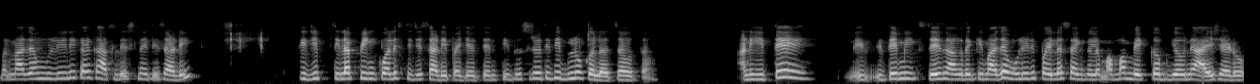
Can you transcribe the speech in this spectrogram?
पण माझ्या मुलीने काही घातलीच नाही ती साडी. तिची तिला पिंकवालीच तिची साडी पाहिजे होती आणि ती दुसरी होती ती ब्लू कलरचा होता. आणि इथे इथे मी ते सांगते की माझ्या मुलीने पहिलं सांगितलं मम्मा मेकअप घेऊन आय शॅडो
